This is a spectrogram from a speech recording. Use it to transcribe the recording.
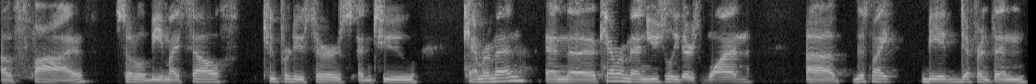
of five, so it'll be myself, two producers, and two cameramen. And the cameramen usually there's one. Uh, this might be different than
